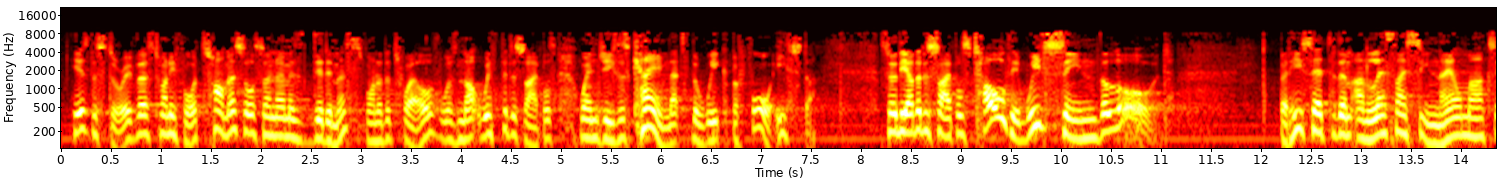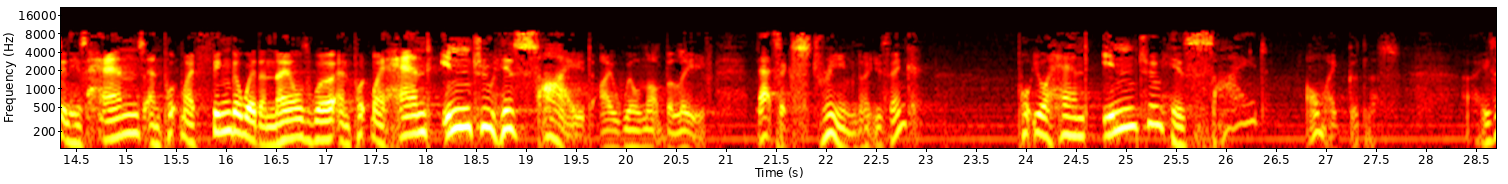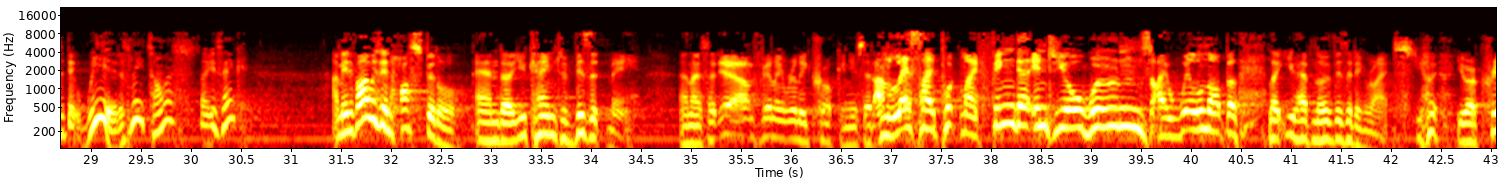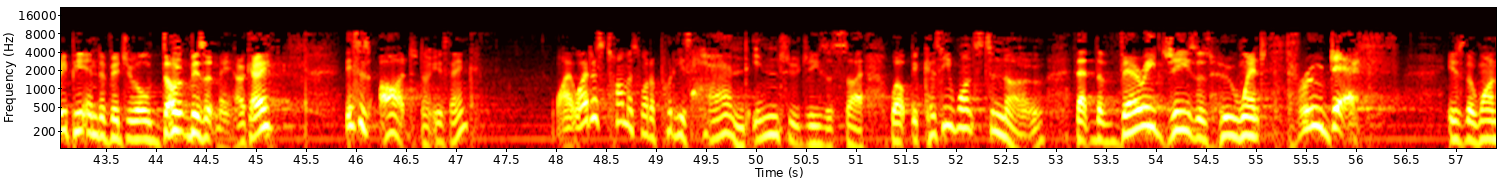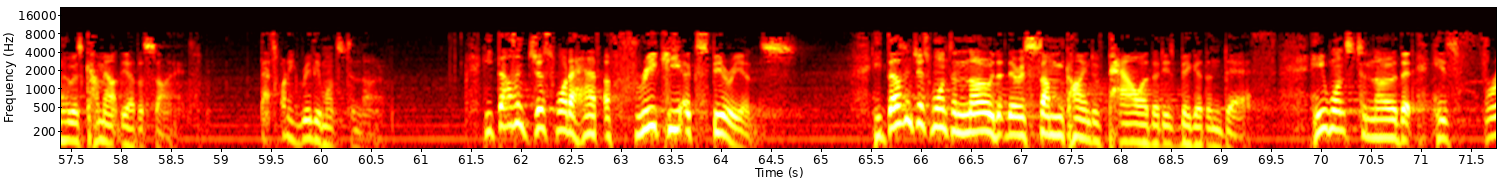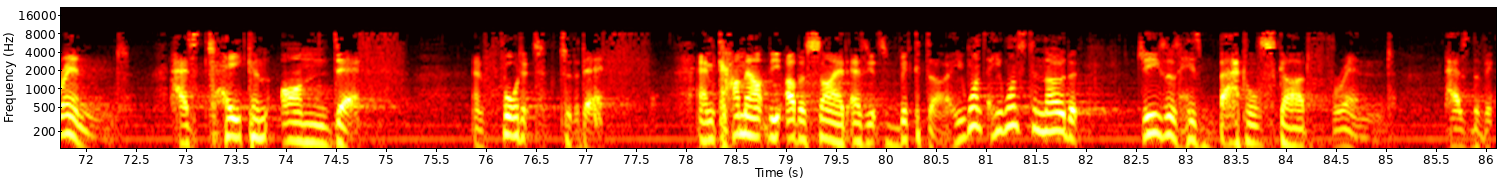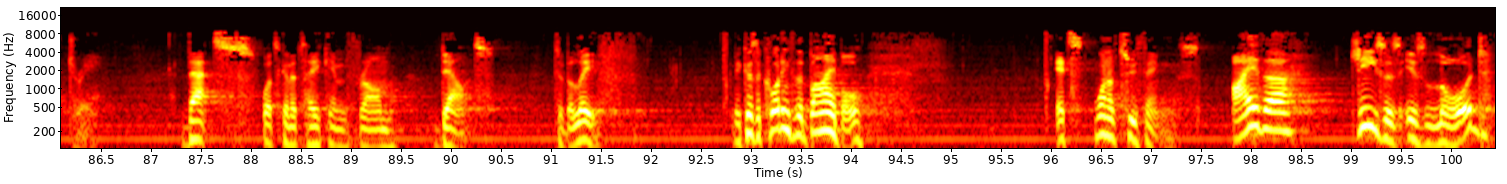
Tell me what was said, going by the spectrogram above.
Here's the story, verse 24. Thomas, also known as Didymus, one of the twelve, was not with the disciples when Jesus came. That's the week before Easter. So the other disciples told him, we've seen the Lord. But he said to them, unless I see nail marks in his hands and put my finger where the nails were and put my hand into his side, I will not believe. That's extreme, don't you think? Put your hand into his side? Oh my goodness. He's a bit weird, isn't he, Thomas? Don't you think? I mean, if I was in hospital and uh, you came to visit me, and I said, yeah, I'm feeling really crook, and you said, unless I put my finger into your wounds, I will not, be-. like, you have no visiting rights. You're a creepy individual, don't visit me, okay? This is odd, don't you think? Why, why does Thomas want to put his hand into Jesus' side? Well, because he wants to know that the very Jesus who went through death is the one who has come out the other side. That's what he really wants to know. He doesn't just want to have a freaky experience. He doesn't just want to know that there is some kind of power that is bigger than death. He wants to know that his friend has taken on death and fought it to the death and come out the other side as its victor. He wants, he wants to know that Jesus, his battle scarred friend, has the victory. That's what's going to take him from doubt to belief. Because according to the Bible, it's one of two things. Either Jesus is Lord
